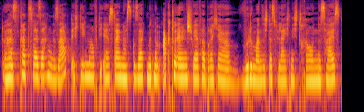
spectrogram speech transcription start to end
Du hast gerade zwei Sachen gesagt. Ich gehe mal auf die erste ein. Du hast gesagt, mit einem aktuellen Schwerverbrecher würde man sich das vielleicht nicht trauen. Das heißt,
